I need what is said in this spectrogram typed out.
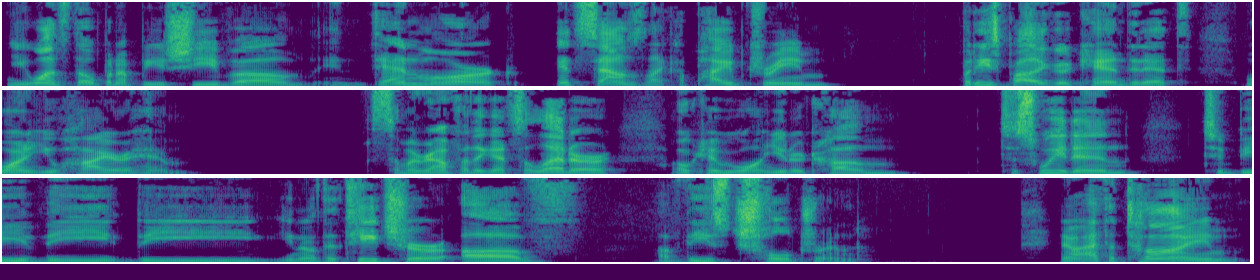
he wants to open up a yeshiva in Denmark. It sounds like a pipe dream, but he's probably a good candidate. Why don't you hire him? So my grandfather gets a letter. Okay, we want you to come to Sweden to be the, the, you know, the teacher of, of these children. Now at the time,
